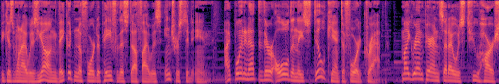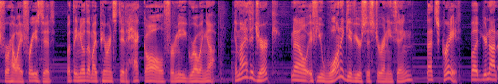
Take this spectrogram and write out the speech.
because when I was young, they couldn't afford to pay for the stuff I was interested in. I pointed out that they're old and they still can't afford crap. My grandparents said I was too harsh for how I phrased it, but they know that my parents did heck all for me growing up. Am I the jerk? Now, if you want to give your sister anything, that's great, but you're not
